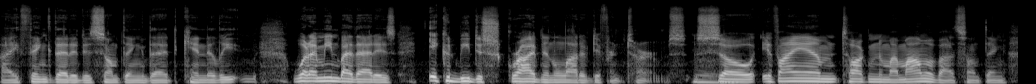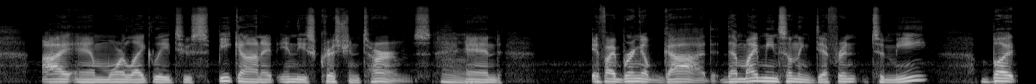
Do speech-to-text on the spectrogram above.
I think that it is something that can at least. What I mean by that is it could be described in a lot of different terms. Mm. So if I am talking to my mom about something, I am more likely to speak on it in these Christian terms. Mm. And if I bring up God, that might mean something different to me, but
